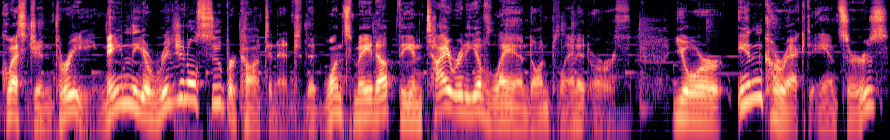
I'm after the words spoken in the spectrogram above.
Question 3. Name the original supercontinent that once made up the entirety of land on planet Earth. Your incorrect answers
